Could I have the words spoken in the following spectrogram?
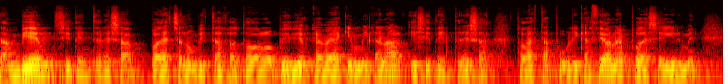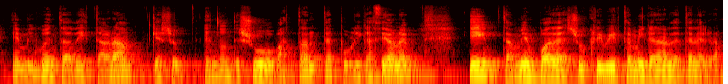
También, si te interesa, puedes echarle un vistazo a todos los vídeos que ves aquí en mi canal y si te interesa todas estas publicaciones, puedes seguirme en mi cuenta de Instagram, que es en donde subo bastantes publicaciones. Y también puedes suscribirte a mi canal de Telegram,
